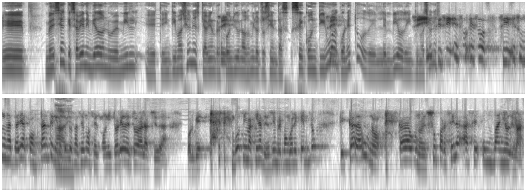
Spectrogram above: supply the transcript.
me decían que se habían enviado 9.000 este, intimaciones, que habían respondido unas 2.800. ¿Se continúa con esto del envío de intimaciones? Sí, sí, eso, Sí, eso es una tarea constante que ah, nosotros hacemos el monitoreo de toda la ciudad. Porque vos imagínate, yo siempre pongo el ejemplo, que cada uno, cada uno en su parcela hace un baño de más.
